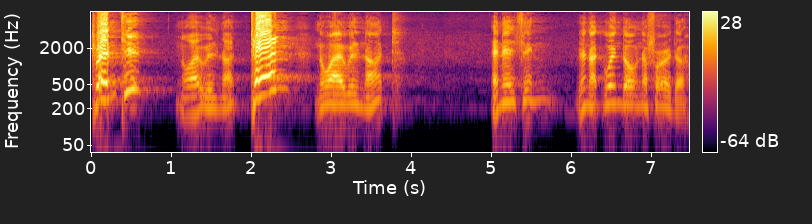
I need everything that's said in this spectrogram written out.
20? No, I will not. 10? No, I will not. Anything? You're not going down no further.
